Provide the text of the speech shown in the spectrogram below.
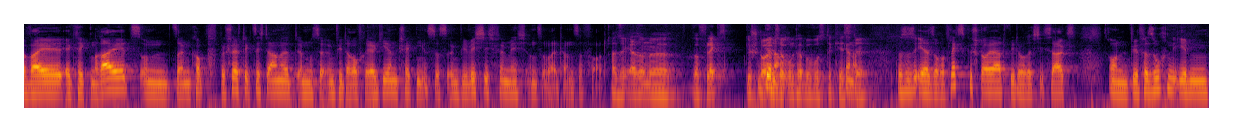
Weil er kriegt einen Reiz und sein Kopf beschäftigt sich damit, er muss ja irgendwie darauf reagieren, checken, ist das irgendwie wichtig für mich und so weiter und so fort. Also eher so eine reflexgesteuerte, genau. unterbewusste Kiste. Genau. Das ist eher so reflexgesteuert, wie du richtig sagst. Und wir versuchen eben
